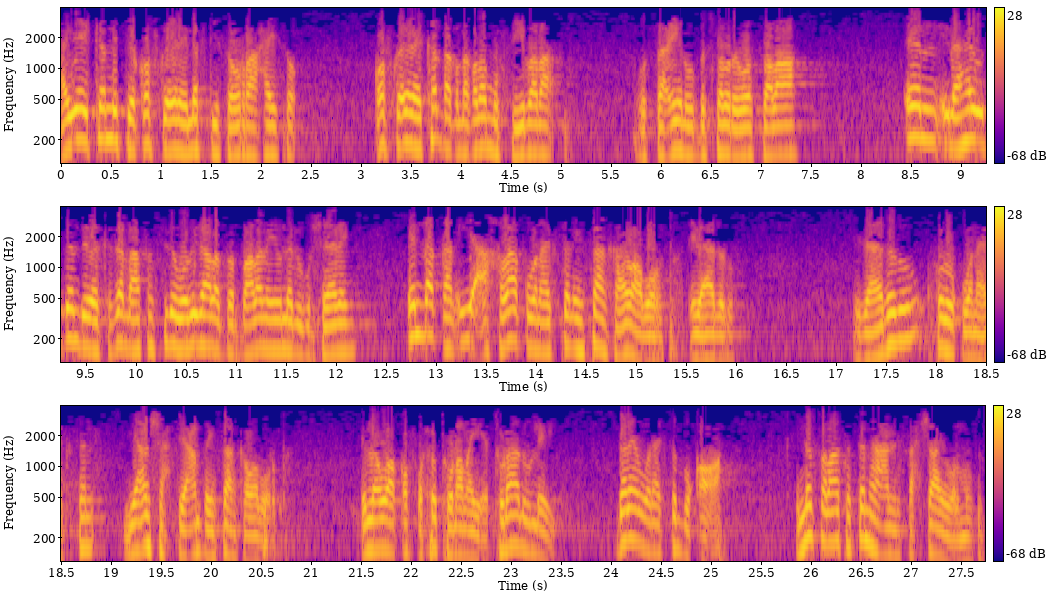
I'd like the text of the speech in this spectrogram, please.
ayay ka mid tahay qofka inay naftiisa u raaxayso. Qofka inay ka dhaqdhaqdo musiibada. Wastaciinuu bisabri wasalaa in ilaahay uu dembiga kaga dhaafo sida webigaa la darbaalanayu nabigu sheegay in dhaqan iyo akhlaaq wanaagsan insaanka ay u abuurto. Cibaadadu. Cibaadadu khuluq wanaagsan iyo anshax fiican ba insaanka u abuurta. Ilaa waa qof waxu turanaya turaaluu leeyahy dareen wanaagsan buu qaba. Ina salaata tanha can ilfaxshaai walmunkar.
